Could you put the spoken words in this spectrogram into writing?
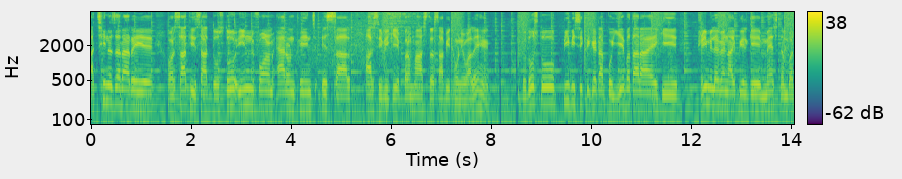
अच्छी नज़र आ रही है और साथ ही साथ दोस्तों इन फॉर्म एरन फिंच इस साल आरसीबी के ब्रह्मास्त्र साबित होने वाले हैं। तो दोस्तों पीबीसी क्रिकेट आपको ये बता रहा है कि ड्रीम इलेवन आईपीएल के मैच नंबर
